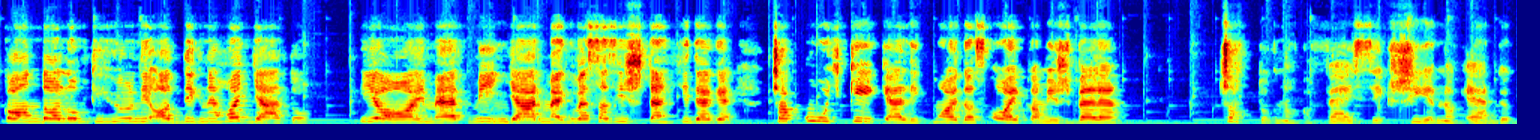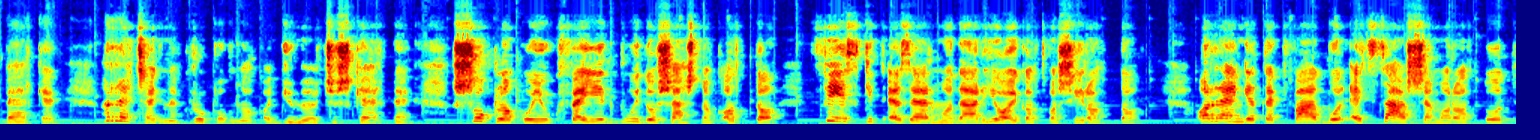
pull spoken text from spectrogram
kandallom kihűlni, addig ne hagyjátok. Jaj, mert mindjárt megvesz az Isten hidege, csak úgy kékellik majd az ajkam is bele. Csattognak a fejszék, sírnak erdők, berkek, recsegnek, ropognak a gyümölcsös kertek, sok lakójuk fejét bujdosásnak adta, fészkit ezer madár jajgatva siratta. A rengeteg fákból egy száz sem maradt ott,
